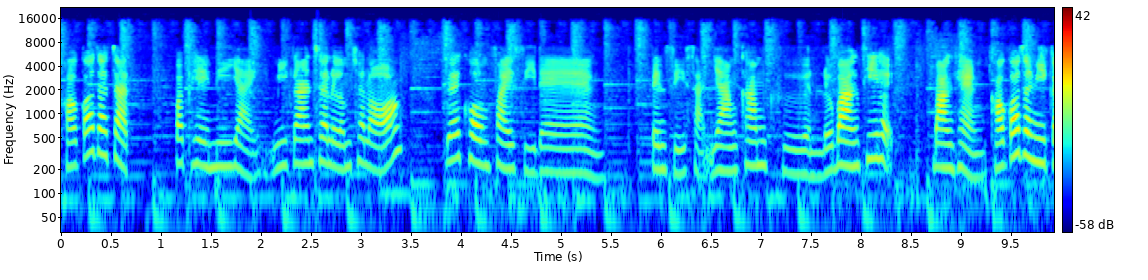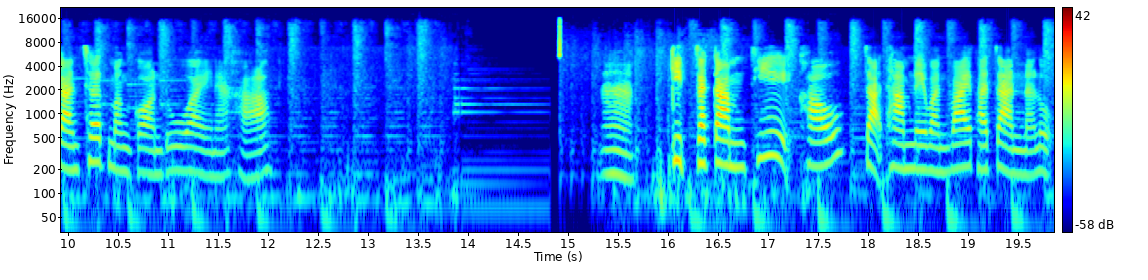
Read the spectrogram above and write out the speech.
เขาก็จะจัดประเพณีใหญ่ มีการเฉลิมฉลอง ด้วยโคมไฟสีแดง เป็นสีสันยามค่ำคืน หรือบางที่บางแห่งเขาก็จะมีการเชิดมังกรด้วยนะคะ อ่ากิจกรรมที่เขาจะทำในวันไหว้พระจันทร์นะลูก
